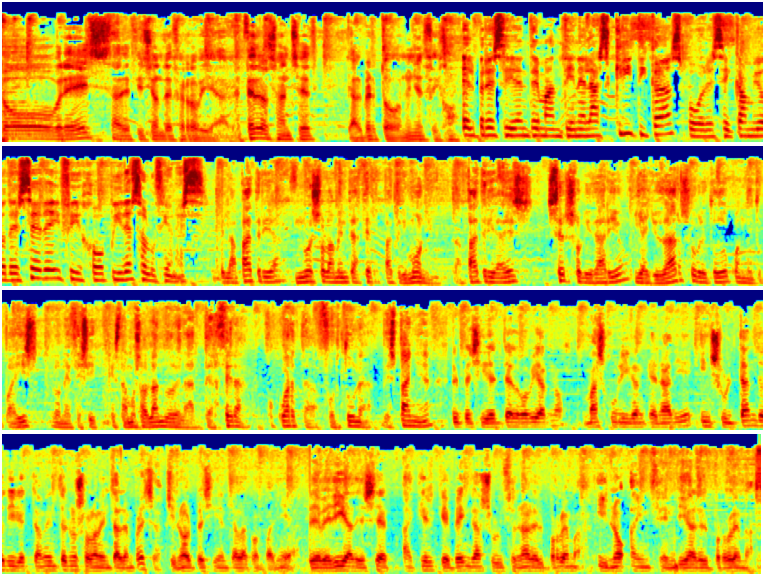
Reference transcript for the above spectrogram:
Sobre esa decisión de Ferrovial, Pedro Sánchez y Alberto Núñez Fijó. El presidente mantiene las críticas por ese cambio de sede y Fijo pide soluciones. La patria no es solamente hacer patrimonio, la patria es ser solidario y ayudar sobre todo cuando tu país lo necesite. Estamos hablando de la tercera o cuarta fortuna de España. El presidente del gobierno, más hooligan que nadie, insultando directamente no solamente a la empresa, sino al presidente de la compañía. Debería de ser aquel que venga a solucionar el problema y no a incendiar el problema.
